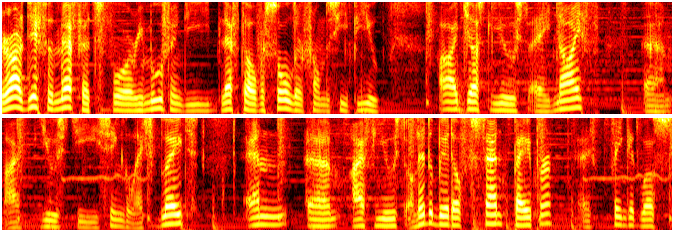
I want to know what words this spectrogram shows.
There are different methods for removing the leftover solder from the CPU. I just used a knife, um, I've used the single edge blades and um, I've used a little bit of sandpaper, I think it was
